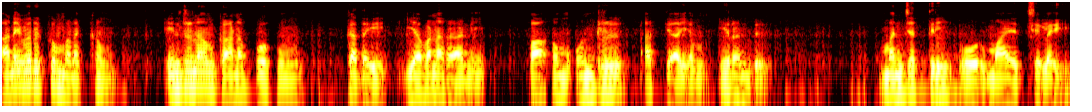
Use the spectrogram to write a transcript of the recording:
அனைவருக்கும் வணக்கம். இன்று நாம் காணப்போகும் கதை யவனராணி பாகம் ஒன்று அத்தியாயம் இரண்டு. மஞ்சத்தில் ஓர் மாயச்சிலை.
